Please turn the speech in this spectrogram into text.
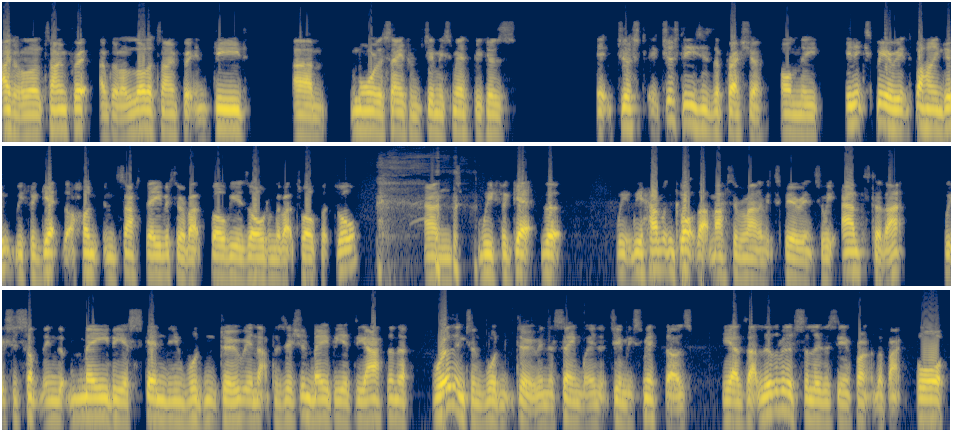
I've got a lot of time for it. I've got a lot of time for it indeed. Um, more of the same from Jimmy Smith because it just it just eases the pressure on the inexperience behind him. We forget that Hunt and Sass Davis are about 12 years old and about 12 foot tall. And we forget that we, we haven't got that massive amount of experience. So he adds to that, which is something that maybe a Skendi wouldn't do in that position, maybe a Diath and a Worthington wouldn't do in the same way that Jimmy Smith does. He has that little bit of solidity in front of the back four,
